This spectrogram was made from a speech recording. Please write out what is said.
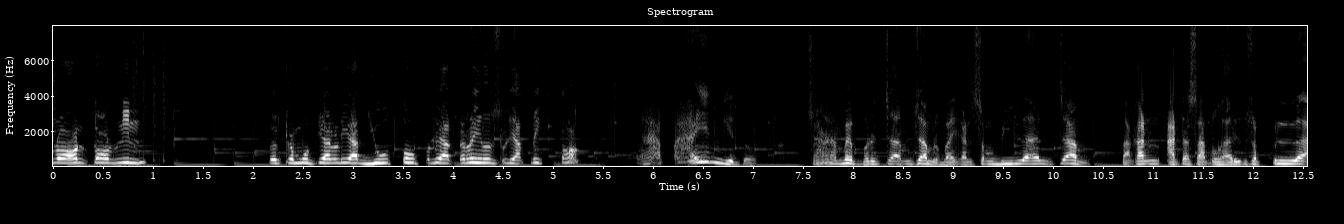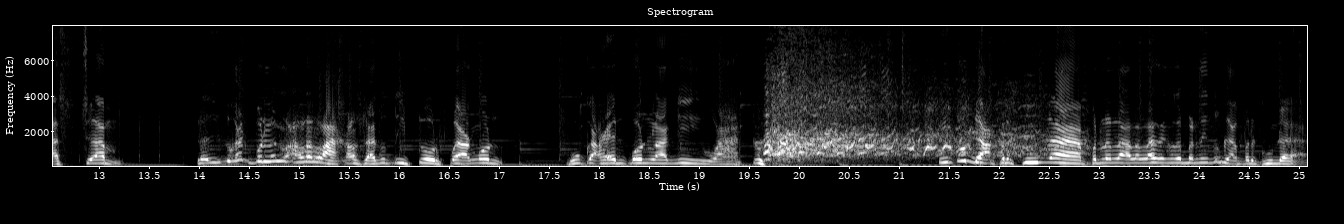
nontonin terus kemudian lihat YouTube, lihat Reels, lihat TikTok ngapain gitu. Sampai berjam-jam lebihkan 9 jam. Bahkan ada satu hari itu 11 jam. Nah itu kan berlelah-lelah kalau sudah itu tidur bangun buka handphone lagi. Waduh. Itu nggak berguna berlelah-lelah yang seperti itu nggak berguna.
